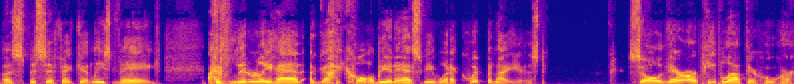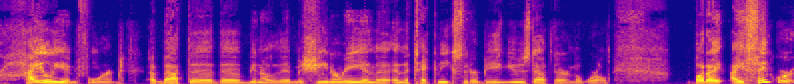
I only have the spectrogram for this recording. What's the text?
a specific, at least vague. I've literally had a guy call me and ask me what equipment I used. So there are people out there who are highly informed about the the you know the machinery and the and the techniques that are being used out there in the world. But I, I think we're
